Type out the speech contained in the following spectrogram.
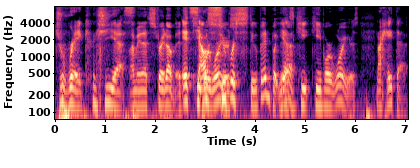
Drake, yes. I mean, that's straight up. It's it sounds warriors. super stupid, but yes, Yeah. key, keyboard warriors, and I hate that.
